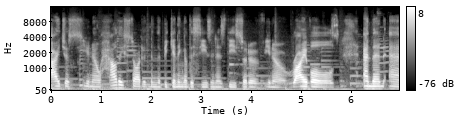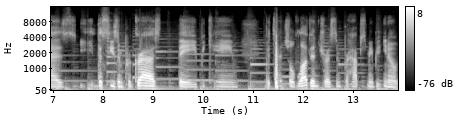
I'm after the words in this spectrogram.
I just, you know, how they started in the beginning of the season as these sort of, you know, rivals, and then as the season progressed, they became potential love interest and perhaps maybe you know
